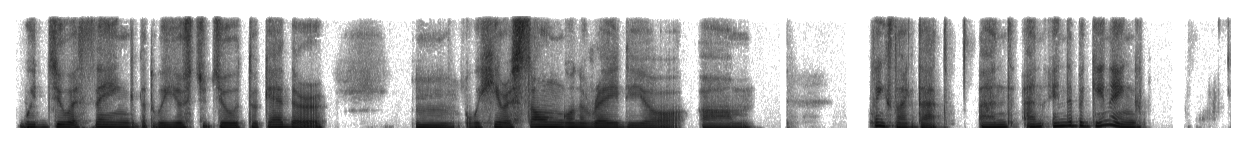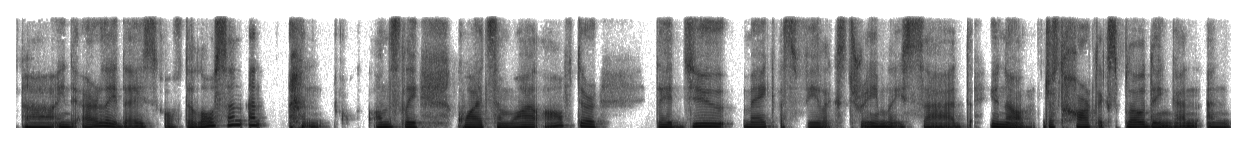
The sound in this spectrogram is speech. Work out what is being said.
We do a thing that we used to do together um, we hear a song on the radio, um, things like that. And and in the beginning, uh, in the early days of the loss, and, and, and honestly, quite some while after, they do make us feel extremely sad. You know, just heart exploding, and and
